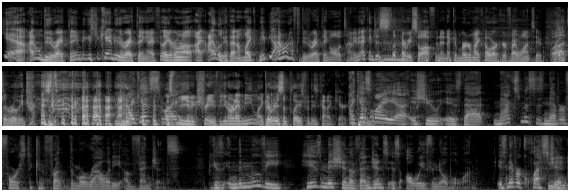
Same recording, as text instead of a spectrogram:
yeah, I don't do the right thing because you can't do the right thing. And I feel like everyone, else, I, I look at that and I'm like, maybe I don't have to do the right thing all the time. Maybe I can just slip every so often and I can murder my coworker if I want to. Well, that's a really drastic. I guess my Speaking in extremes, but you know what I mean? Like there I- is a place for these kind of characters. I guess my uh, issue is that Maximus is never forced to confront the morality of vengeance. Because in the movie, his mission of vengeance is always the noble one. It's never questioned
